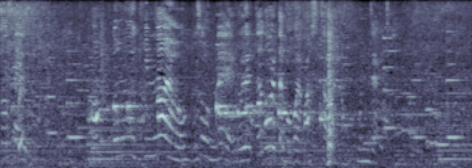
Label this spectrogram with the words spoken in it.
또 새우. 어, 너무 김나요. 무서운데 원래 뜨거울 때 먹어야 맛있잖아요. 뭔지 알죠?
